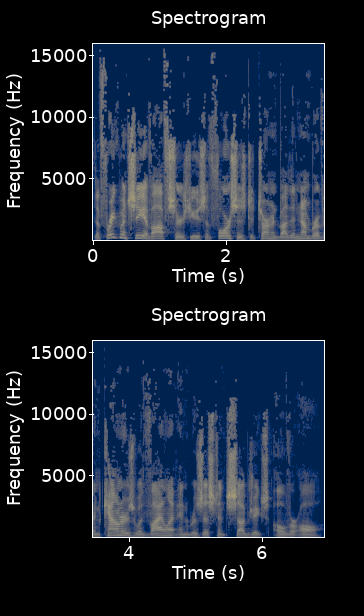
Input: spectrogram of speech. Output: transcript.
The frequency of officers' use of force is determined by the number of encounters with violent and resistant subjects overall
